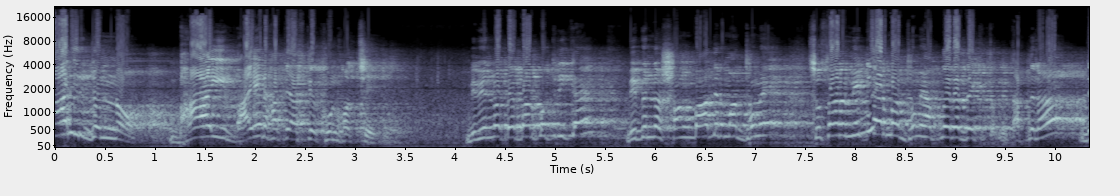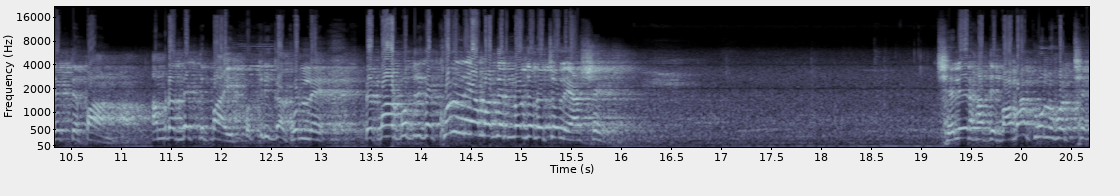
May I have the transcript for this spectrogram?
বাড়ির জন্য ভাই, ভাইয়ের হাতে আজকে খুন হচ্ছে। বিভিন্ন পেপার পত্রিকায়, বিভিন্ন সংবাদের মাধ্যমে সোশ্যাল মিডিয়ার মাধ্যমে আপনারা দেখতে আপনারা দেখতে পান। আমরা দেখতে পাই, পত্রিকা খুললে, পেপার পত্রিকা খুললে আমাদের নজরে চলে আসে। ছেলের হাতে বাবা খুন হচ্ছে,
